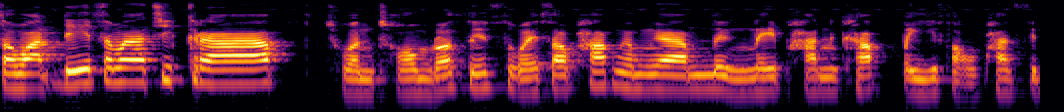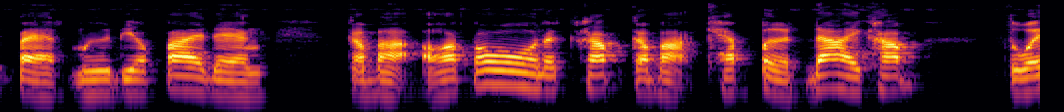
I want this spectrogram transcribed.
สวัสดีสมาชิกครับ ชวนชมรถสวยๆสภาพงามๆหนึ่งในพันครับ ปี 2018 มือเดียวป้ายแดง กระบะออโต้นะครับ กระบะแคปเปิดได้ครับ สวย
